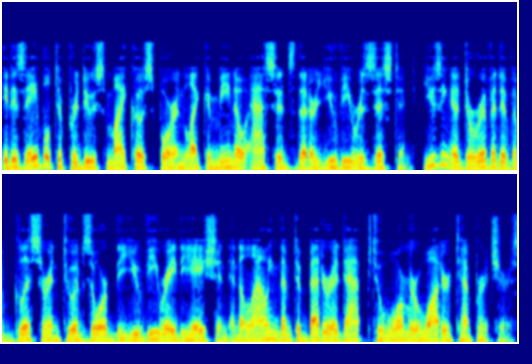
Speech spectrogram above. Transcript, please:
It is able to produce mycosporine-like amino acids that are UV-resistant, using a derivative of glycerin to absorb the UV radiation and allowing them to better adapt to warmer water temperatures.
